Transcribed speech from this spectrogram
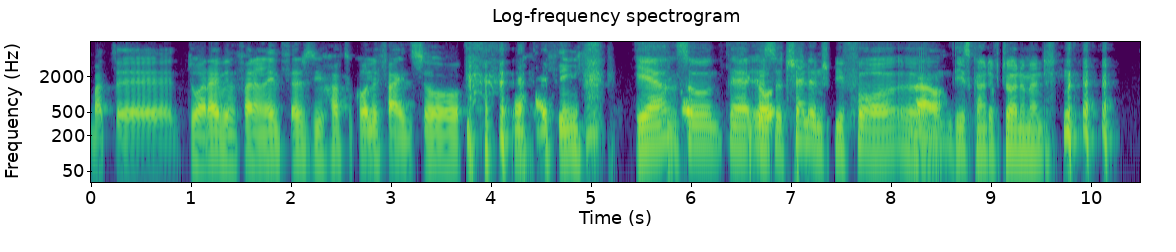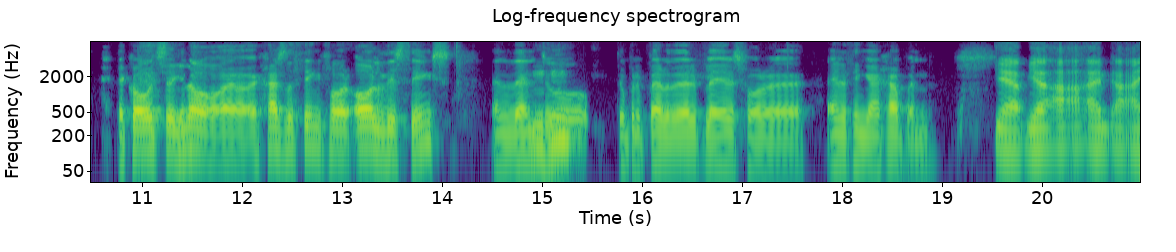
But uh, to arrive in final eight first, you have to qualify. So I think Yeah, so there is because- a challenge before uh, Now. this kind of tournament. the coach, uh, you know, uh, has to think for all these things and then to to prepare the players for uh, anything can happen. Yeah, yeah, I, I,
